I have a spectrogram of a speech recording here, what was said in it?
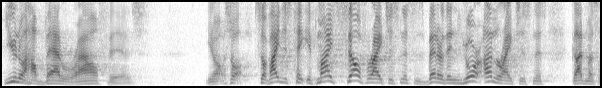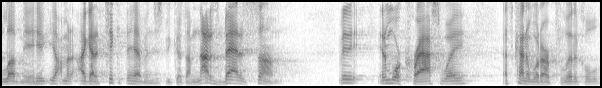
You know how bad Ralph is. You know, so, so if I just take, if my self righteousness is better than your unrighteousness, God must love me. Gonna, I got a ticket to heaven just because I'm not as bad as some. I mean, in a more crass way, that's kind of what our political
